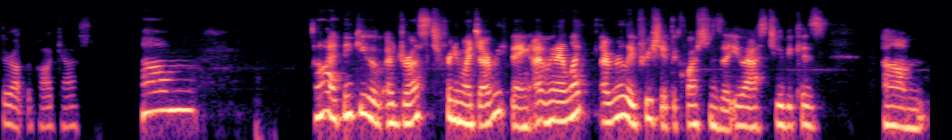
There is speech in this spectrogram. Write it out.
throughout the podcast? Um, oh, I think you addressed pretty much everything. I mean, I like, I really appreciate the questions that you asked too, because um,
